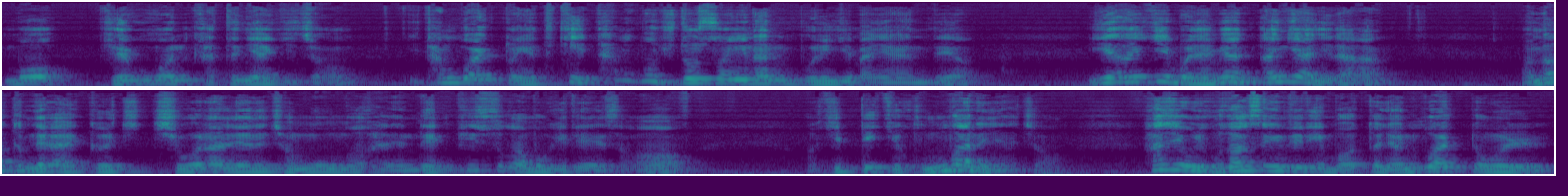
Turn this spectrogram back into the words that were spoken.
뭐 결국은 같은 이야기죠. 이 탐구 활동에 특히 탐구 주도성이라는 분위기 많이 하는데요. 이게 한게 뭐냐면 딴 게 아니라 얼마큼 내가 그 지원하려는 전공과 관련된 필수 과목에 대해서 어, 깊이 있게 공부하느냐죠. 사실 우리 고등학생들이 뭐 어떤 연구 활동을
